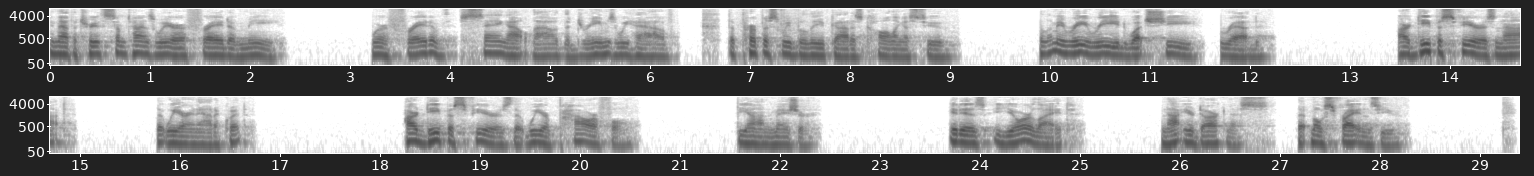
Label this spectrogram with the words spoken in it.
Isn't that the truth? Sometimes we are afraid of me. We're afraid of saying out loud the dreams we have the purpose we believe God is calling us to. But let me reread what she read. Our deepest fear is not that we are inadequate. Our deepest fear is that we are powerful beyond measure. It is your light, not your darkness, that most frightens you.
